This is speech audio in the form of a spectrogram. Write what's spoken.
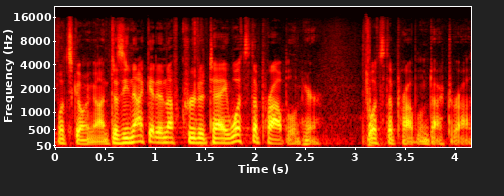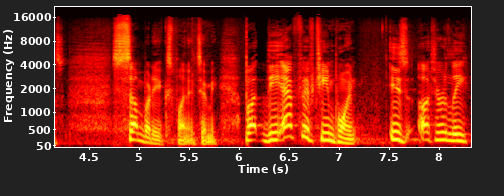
what's going on. Does he not get enough crudité? What's the problem here? What's the problem, Dr. Oz? Somebody explain it to me. But the F 15 point is utterly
